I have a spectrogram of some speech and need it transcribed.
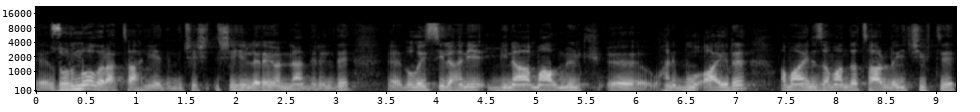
E, zorunlu olarak tahliye edildi, çeşitli şehirlere yönlendirildi. E, dolayısıyla hani bina, mal, mülk e, hani bu ayrı ama aynı zamanda tarlayı, çifti,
